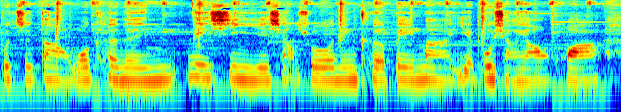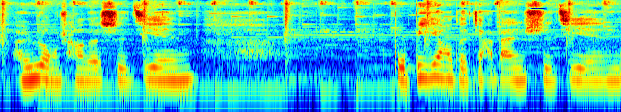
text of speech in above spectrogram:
不知道，我可能内心也想说，宁可被骂，也不想要花很冗长的时间、不必要的加班时间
